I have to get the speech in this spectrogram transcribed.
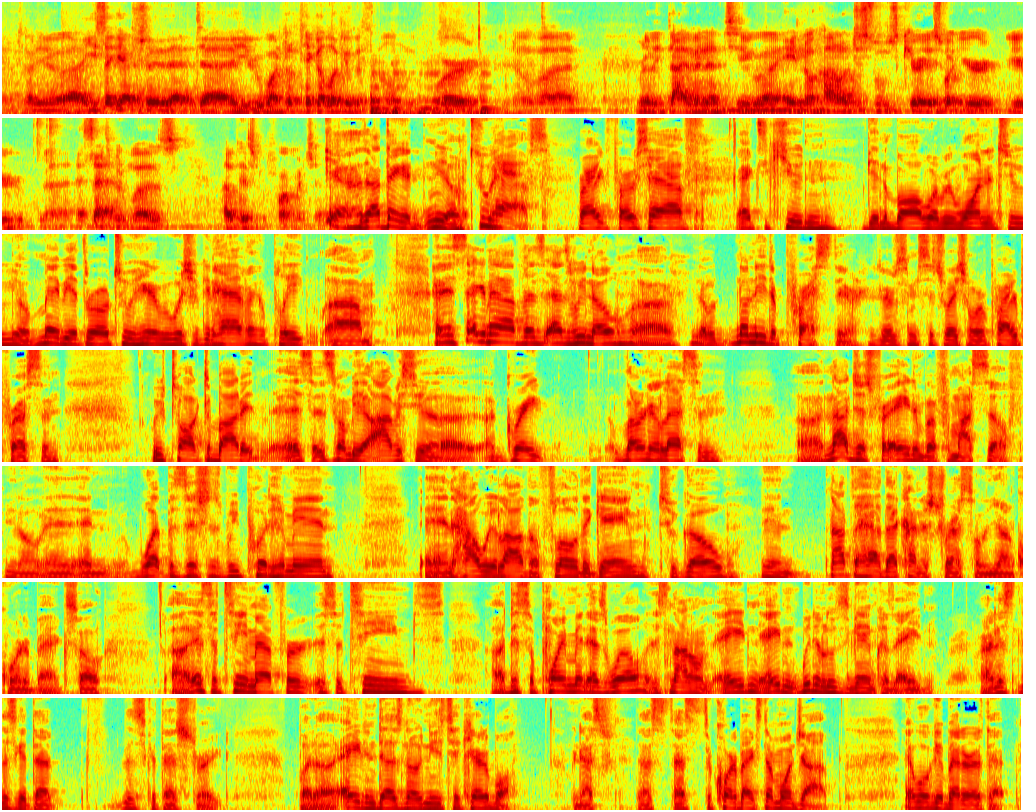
Antonio, uh, you said yesterday that uh, you wanted to take a look at the film before you know uh, really diving into uh, Aidan O'Connell. Just was curious what your your uh, assessment was of his performance. Yeah, I think you know two halves, right? First half executing, getting the ball where we wanted to. You know, maybe a throw or two here we wish we could have and complete. Um, and the second half, as, as we know, uh, you know, no need to press there. There's some situation where we're probably pressing. We've talked about it. It's, it's going to be obviously a, a, great learning lesson, uh, not just for Aidan, but for myself. You know, and, and what positions we put him in and how we allow the flow of the game to go, then not to have that kind of stress on a young quarterback. So uh, it's a team effort. It's a team's uh, disappointment as well. It's not on Aidan. Aidan, we didn't lose the game because of Aidan. Right. right. Let's let's get that let's get that straight. But uh, Aidan does know he needs to take care of the ball. I mean that's that's that's the quarterback's number one job, and we'll get better at that.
